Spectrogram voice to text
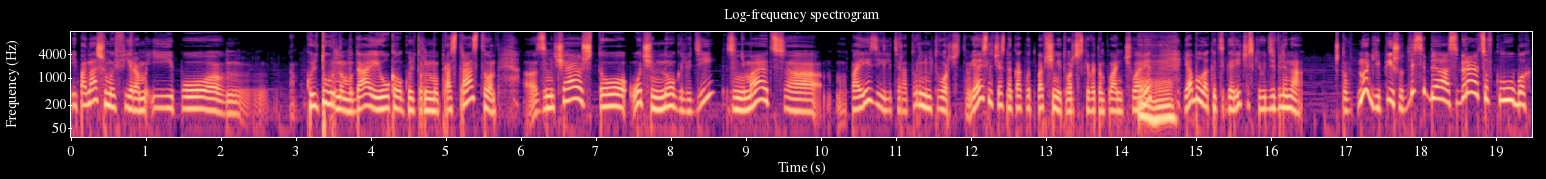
и по нашим эфирам, и по культурному, да, и околокультурному пространству, э, замечаю, что очень много людей занимаются поэзией и литературным творчеством. Я, если честно, как вот вообще не творческий в этом плане человек, угу. я была категорически удивлена что многие пишут для себя, собираются в клубах.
